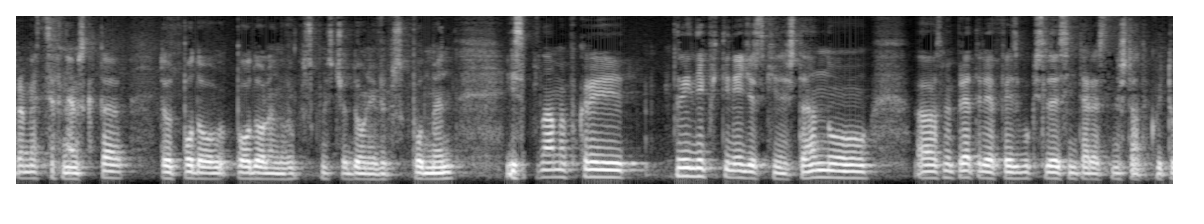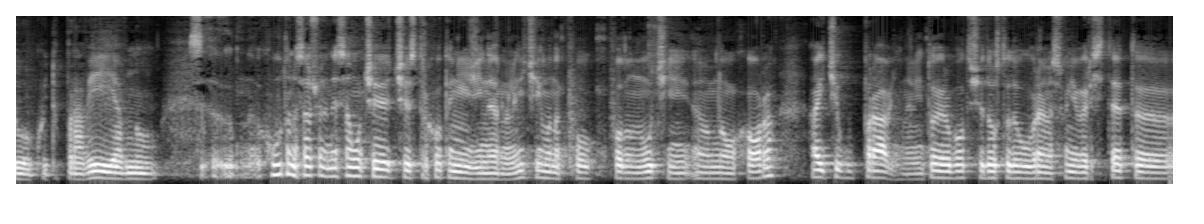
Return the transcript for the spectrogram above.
премести в немската. Той е от по-долен выпуск, мисля, че от долния выпуск под мен. И се познаваме покрай нали, някакви тинейджърски неща, но а, сме приятели в Фейсбук и следя с интерес нещата, които, които прави и явно... Хубавото на Сашо е не само, че, че е страхотен инженер, нали, че има на какво, какво да научи много хора, а и че го прави. Нали. Той работеше доста дълго време с университета,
